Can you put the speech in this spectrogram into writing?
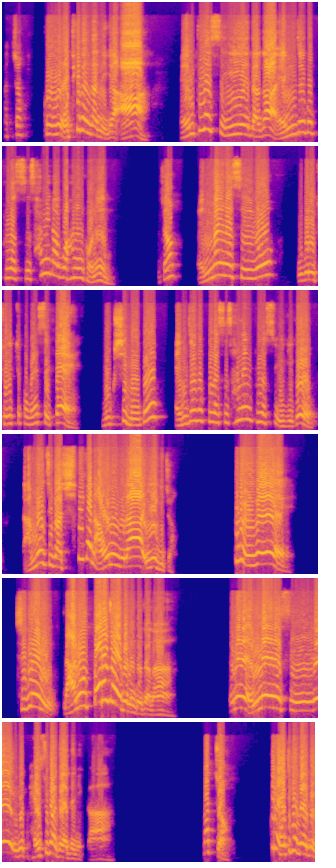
맞죠? 그럼 이거 어떻게 된다는 얘기야? 아, n 플러스 2에다가 n제곱 플러스 3이라고 하는 거는 그죠? n-1로 이거를 조립제법을 했을 때 몫이 뭐고 n제곱 플러스 3n 플러스 6이고 나머지가 12가 나오는구나 이 얘기죠. 근데 이게 지금 나눠 떨어져야 되는 거잖아. 왜냐면 n-1에 이게 배수가 돼야 되니까. 맞죠? 그럼 어떻게 돼야 돼? 이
